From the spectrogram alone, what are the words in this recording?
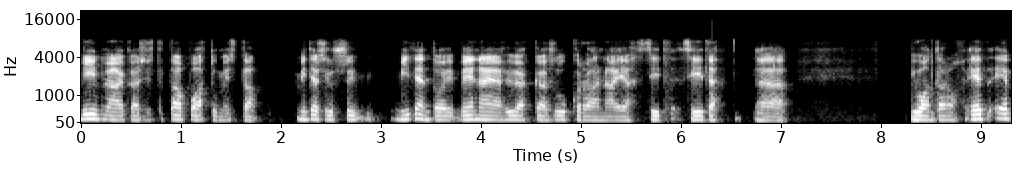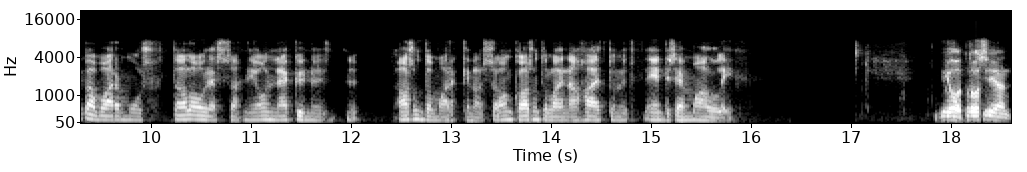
viimeaikaisista tapahtumista. Mitäs Jussi, miten toi Venäjän hyökkäys Ukrainaan ja siitä, siitä ää, juontanut epävarmuus taloudessa niin on näkynyt asuntomarkkinoissa? Onko asuntolainaa haettu nyt entiseen malliin? Joo, tosiaan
